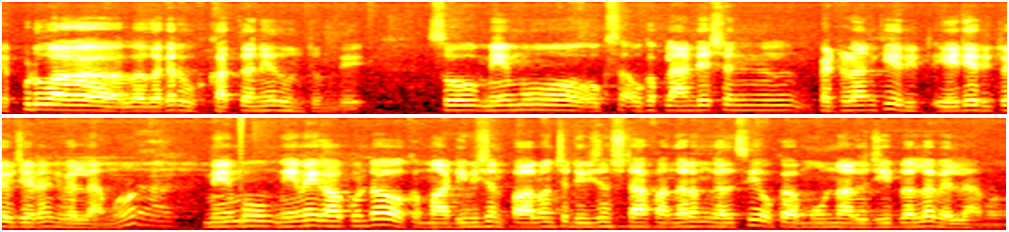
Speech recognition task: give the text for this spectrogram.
ఎప్పుడు వాళ్ళ దగ్గర ఒక కత్తి అనేది ఉంటుంది. సో మేము ఒకసారి ఒక ప్లాంటేషన్ పెట్టడానికి ఏరియా రిట్రైవ్ చేయడానికి వెళ్ళాము. మేము మేమే కాకుండా ఒక మా డివిజన్ పాల్వంచ డివిజన్ స్టాఫ్ అందరం కలిసి ఒక మూడు నాలుగు జీప్లలో వెళ్ళాము.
